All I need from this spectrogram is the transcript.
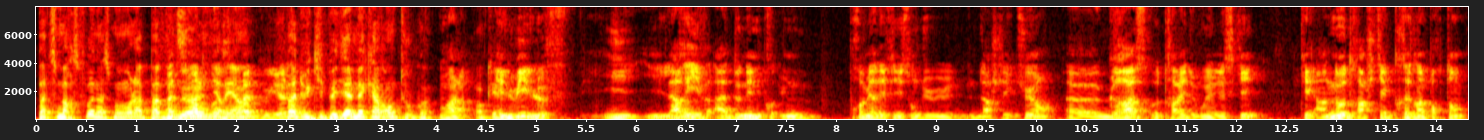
Pas de smartphone à ce moment-là. Pas Google ni rien. Pas de Google. Pas de Wikipédia. Le mec invente tout quoi. Voilà. Ok. Et lui, il, le f- il, il arrive à donner une, pr- une première définition du, de l'architecture euh, grâce au travail de Brunelleschi, qui est un autre architecte très important.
